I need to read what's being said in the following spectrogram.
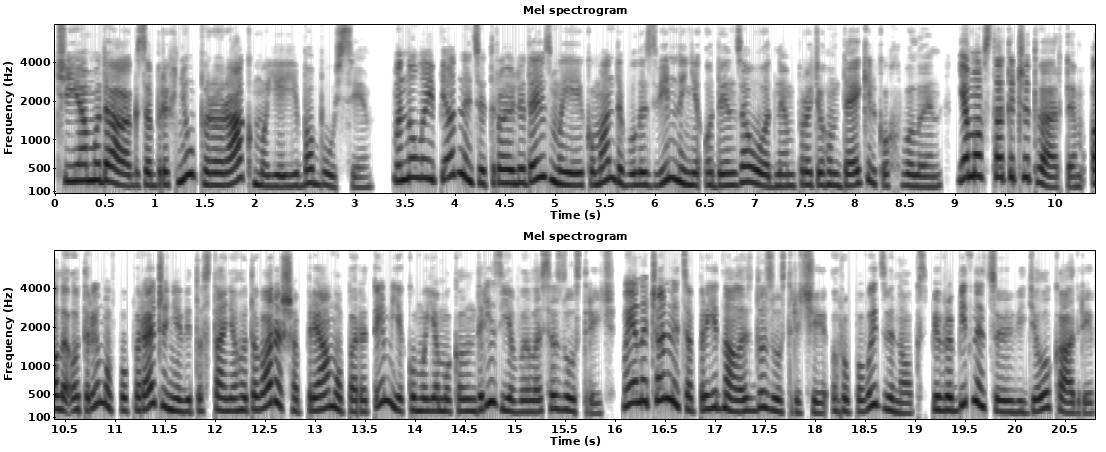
Чи я мудак за брехню про рак моєї бабусі? Минулої п'ятниці троє людей з моєї команди були звільнені один за одним протягом декількох хвилин. Я мав стати четвертим, але отримав попередження від останнього товариша прямо перед тим, як у моєму календарі з'явилася зустріч. Моя начальниця приєдналась до зустрічі, груповий дзвінок, співробітницею відділу кадрів,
